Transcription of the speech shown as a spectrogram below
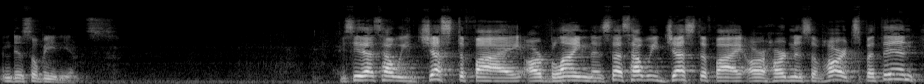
and disobedience. You see, that's how we justify our blindness. That's how we justify our hardness of hearts. But then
